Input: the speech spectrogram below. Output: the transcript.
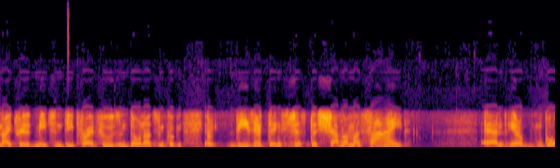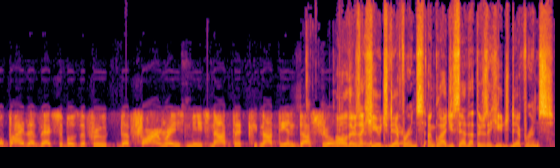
nitrated meats and deep fried foods and donuts and cookies. You know, these are things just to shove them aside. And you know, go buy the vegetables, the fruit, the farm-raised meats, not the not the industrial. Oh, ones. there's a huge difference. I'm glad you said that. There's a huge difference.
